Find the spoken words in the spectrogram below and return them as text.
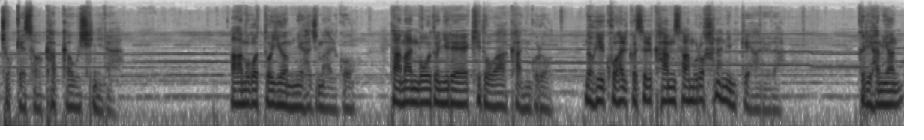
주께서 가까우시니라. 아무것도 염려하지 말고 다만 모든 일에 기도와 간구로 너희 구할 것을 감사함으로 하나님께 하리라. 그리하면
